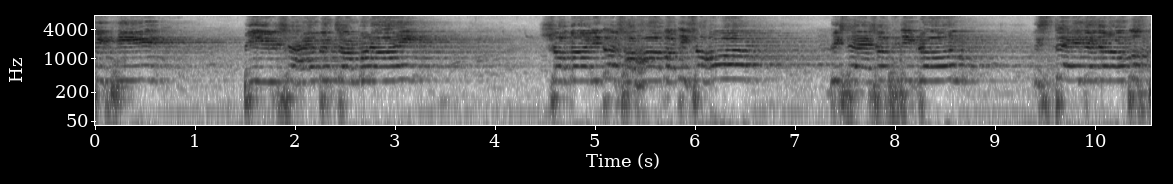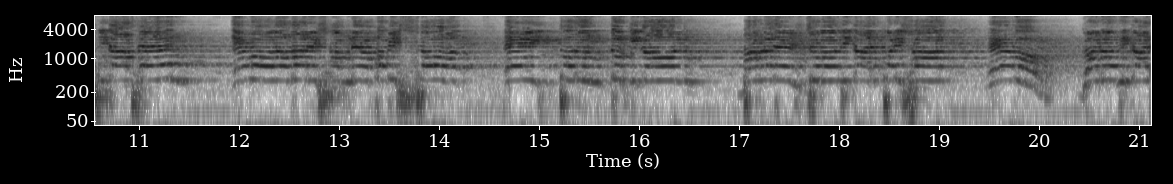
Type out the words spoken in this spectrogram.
অতিথি পীর সাহেব চন্মনাই সম্মানিত সভাপতি সহ বিশেষ অতিথিগণ স্টেজে যারা উপস্থিত আছেন এবং আমার সামনে উপবিষ্ট এই তরুণ তুর্কিগণ, বাংলাদেশ যুব অধিকার পরিষদ এবং গণ অধিকার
